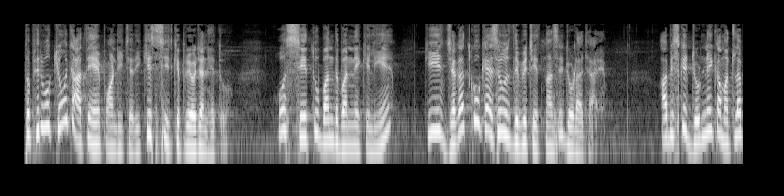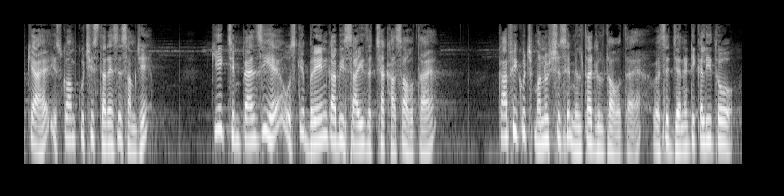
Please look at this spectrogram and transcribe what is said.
तो फिर वो क्यों जाते हैं पौंडीचेरी? किस चीज़ के प्रयोजन हेतु? वो सेतु बंद बनने के लिए कि इस जगत को कैसे उस दिव्य चेतना से जोड़ा जाए। अब इसके जुड़ने का मतलब क्या है? इसको हम कुछ इस तरह से समझें कि एक चिंपैंजी है, उसके ब्रेन का भी साइज़ अच्छा खासा होता है। काफ़ी कुछ मनुष्य से मिलता जुलता होता है। वैसे जेनेटिकली तो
